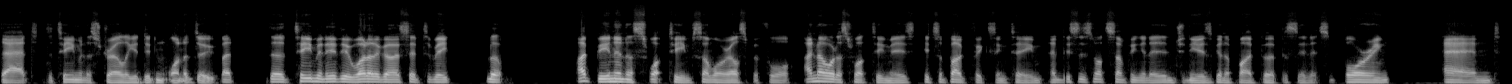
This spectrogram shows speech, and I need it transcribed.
that the team in Australia didn't want to do. But the team in India, one of the guys said to me, Look, I've been in a SWAT team somewhere else before. I know what a SWAT team is. It's a bug fixing team. And this is not something an engineer is going to find purpose in. It's boring. And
